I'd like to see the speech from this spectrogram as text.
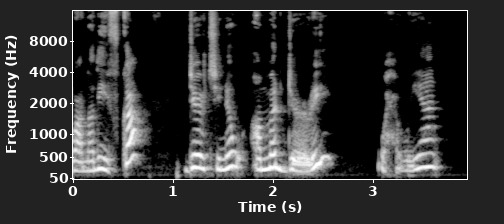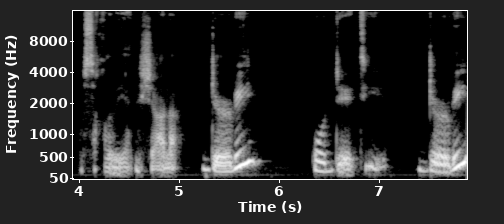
waa nadiifka. Dirtyna ama dirty waxa weeyaan wasaqda weeyaan insha allah dirty or dirty? Dirty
